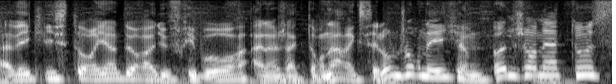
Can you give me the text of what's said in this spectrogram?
avec l'historien de Radio Fribourg, Alain-Jacques Tornard. Excellente journée. Bonne journée à tous.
